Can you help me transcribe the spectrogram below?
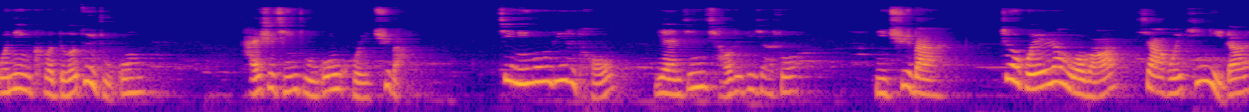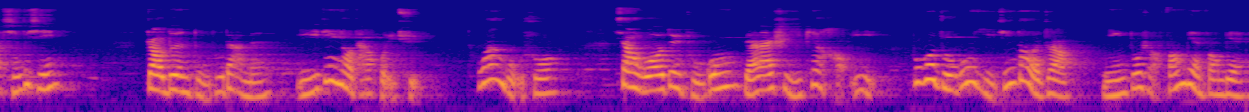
我宁可得罪主公，还是请主公回去吧。”晋灵公低着头。眼睛瞧着地下说：“你去吧，这回让我玩，下回听你的，行不行？”赵盾堵住大门，一定要他回去。图案谷说：“相国对主公原来是一片好意，不过主公已经到了这儿，您多少方便方便。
